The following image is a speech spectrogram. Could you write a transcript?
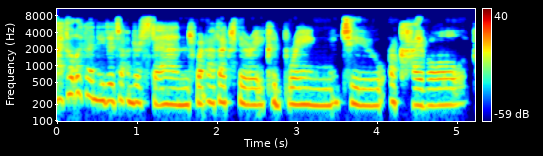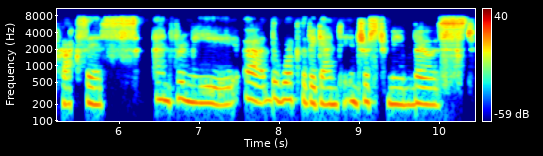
I felt like I needed to understand what affect theory could bring to archival praxis and for me, uh, the work that began to interest me most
